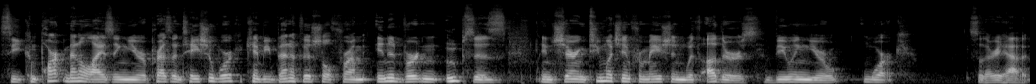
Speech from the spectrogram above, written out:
See, compartmentalizing your presentation work can be beneficial from inadvertent oopses in sharing too much information with others viewing your work. So there you have it.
